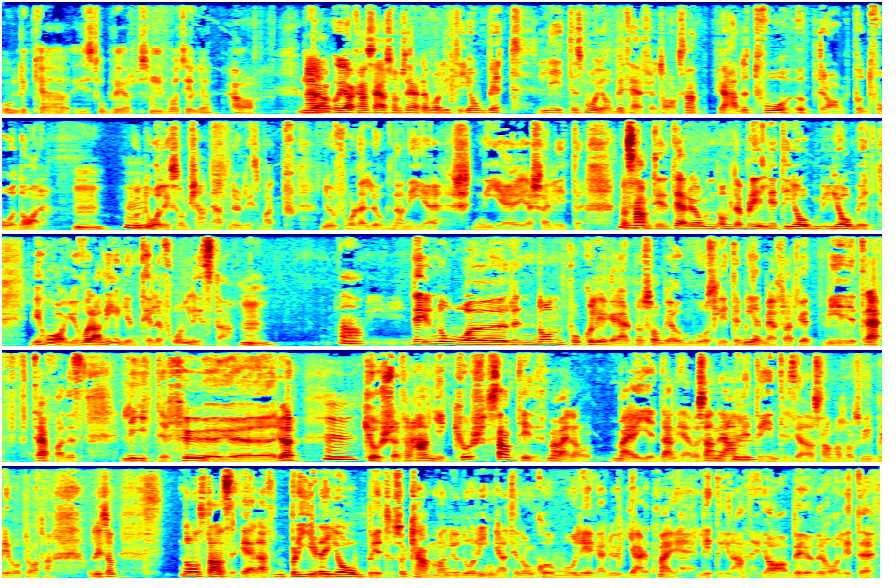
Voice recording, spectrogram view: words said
olika historier som ni får till er. Ja. När, Och, jag, och jag kan säga som så här, det var lite jobbigt, lite småjobbigt här för ett tag sedan. För jag hade två uppdrag på två dagar. mm, Och då liksom kände jag att nu, liksom att pff, nu får det lugna ner, ner sig lite. Men samtidigt är det om, om det blir lite jobb, jobbigt. Vi har ju våran egen telefonlista. Mm, Ja. Det är ju nå- någon på kollegahjälpen som jag umgås lite mer med för att vi, vi träff, träffades lite före kursen. För han gick kurs samtidigt med mig, mig den här och sen är han lite intresserad av samma sak så vi blev och pratade. Och liksom, någonstans är det att blir det jobbigt så kan man ju då ringa till någon kollega. Du hjälp mig lite grann. Jag behöver ha lite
